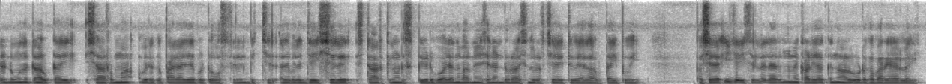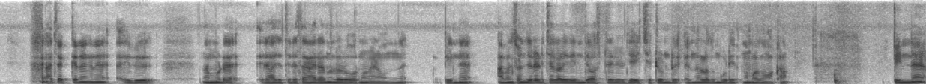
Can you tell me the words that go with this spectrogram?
രണ്ട് മൂന്ന് വട്ടം ഔട്ടായി ശർമ്മ ഇവരൊക്കെ പരാജയപ്പെട്ടു. ഓസ്ട്രേലിയൻ പിച്ചിൽ അതേപോലെ ജയ്ഷൽ സ്റ്റാർക്കിനോട് സ്പീഡ് പോരാന്ന് പറഞ്ഞ ശേഷം രണ്ടു പ്രാവശ്യം തുടർച്ചയായിട്ട് വേഗം ഔട്ടായി പോയി. പക്ഷേ ഈ ജയ്സലിനെ എല്ലാവരും ഇങ്ങനെ കളിയാക്കുന്ന ആളോടൊക്കെ പറയാനുള്ളത് ആ ചെക്കനങ്ങനെ ഒരു നമ്മുടെ രാജ്യത്തിന്റെ താരാന്നുള്ളൊരു ഓർമ്മ വേണം ഒന്ന്. പിന്നെ അവൻ സെഞ്ചുറി അടിച്ച കളിയിൽ ഇന്ത്യ ഓസ്ട്രേലിയയിൽ ജയിച്ചിട്ടുണ്ട് എന്നുള്ളതും കൂടി നമ്മൾ നോക്കണം. പിന്നെ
